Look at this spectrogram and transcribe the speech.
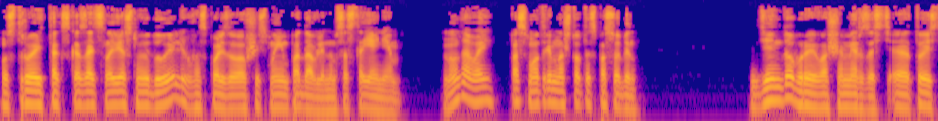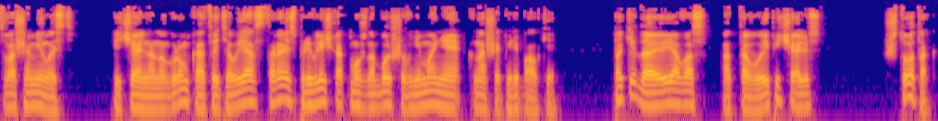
Устроить, так сказать, словесную дуэль, воспользовавшись моим подавленным состоянием. Ну давай, посмотрим, на что ты способен». «День добрый, ваша мерзость, э, то есть ваша милость», — печально, но громко ответил я, стараясь привлечь как можно больше внимания к нашей перепалке. «Покидаю я вас, оттого и печалюсь». «Что так?»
